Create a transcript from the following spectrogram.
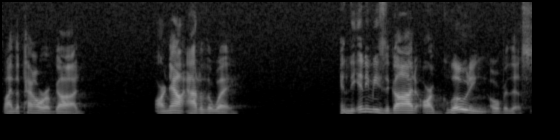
by the power of God, are now out of the way. And the enemies of God are gloating over this,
